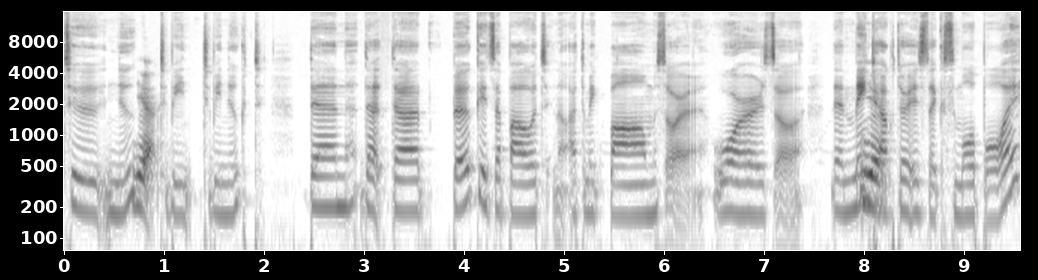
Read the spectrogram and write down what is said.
to nuke Yeah. to be to be nuked. Then that the book is about you know atomic bombs or wars or the main Yeah. character is like a small boy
